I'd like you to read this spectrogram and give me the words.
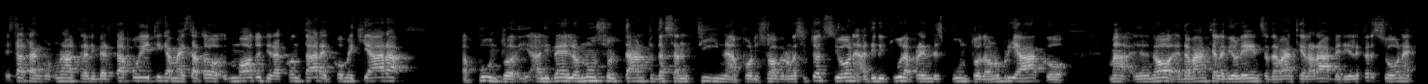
è stata un'altra libertà poetica, ma è stato il modo di raccontare come Chiara appunto a livello non soltanto da santina può risolvere una situazione, addirittura prende spunto da un ubriaco, ma eh, no, davanti alla violenza, davanti alla rabbia delle persone,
